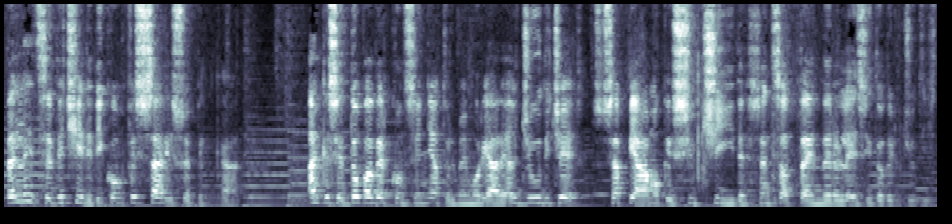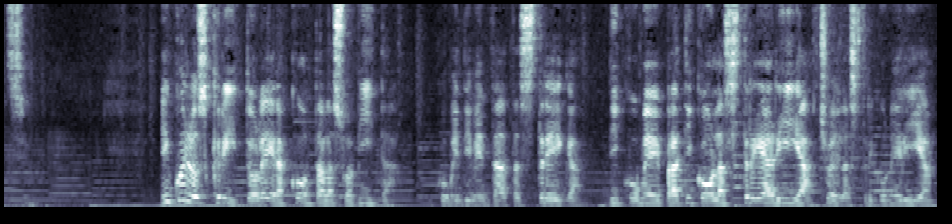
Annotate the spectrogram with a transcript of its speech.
Bellezze decide di confessare i suoi peccati, anche se dopo aver consegnato il memoriale al giudice sappiamo che si uccide senza attendere l'esito del giudizio. In quello scritto lei racconta la sua vita, come è diventata strega, di come praticò la strearia, cioè la stregoneria.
